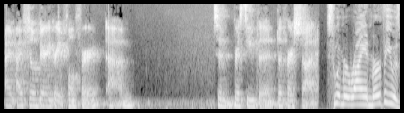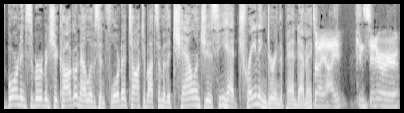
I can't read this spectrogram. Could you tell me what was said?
I, I, feel very grateful for um, to receive the the first shot. Swimmer ryan murphy was born in suburban chicago now lives in florida talked about some of the challenges he had training during the pandemic. So i, I consider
